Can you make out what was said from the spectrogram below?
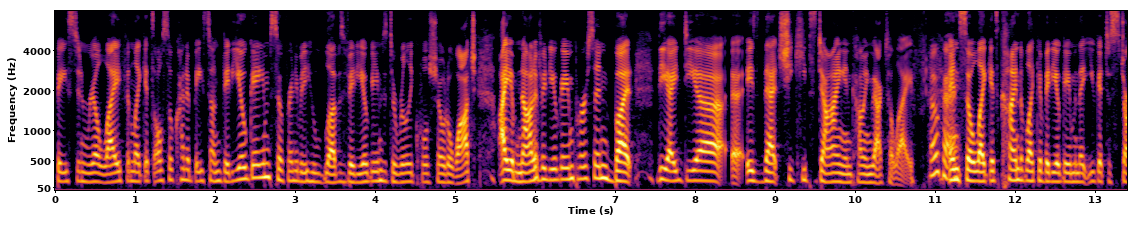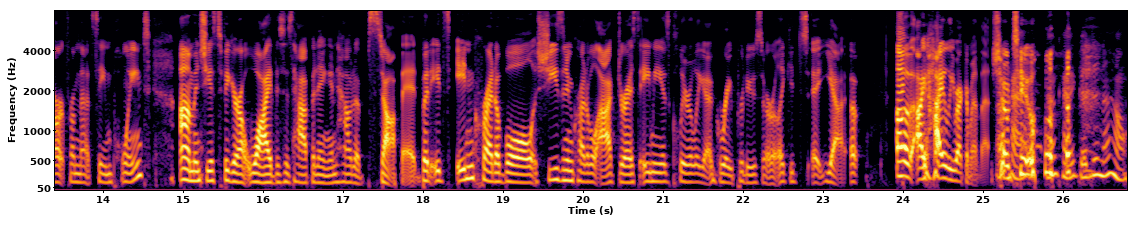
based in real life and like it's also kind of based on video games so for anybody who loves video games it's a really cool show to watch. I am not a video game person but the idea uh, is that she keeps dying and coming back to life. Okay. and so like it's kind of like a video game in that you get to start from that same point um and she has to figure out why this is happening and how to stop it. But it's incredible. She's an incredible actress. Amy is clearly a great producer. Like it's uh, yeah uh, uh, i highly recommend that show okay. too okay, good to know.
